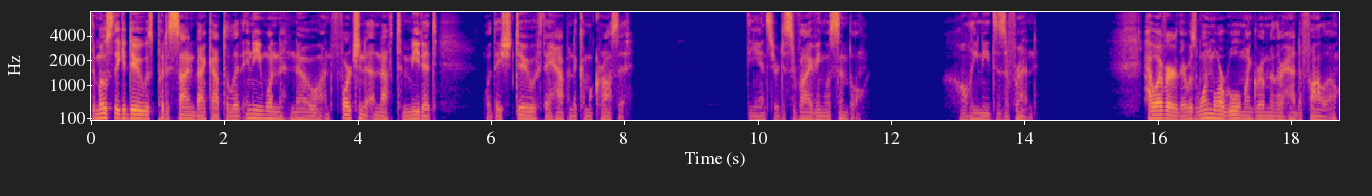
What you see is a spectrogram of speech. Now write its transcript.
The most they could do was put a sign back up to let anyone know, unfortunate enough to meet it, what they should do if they happened to come across it. The answer to surviving was simple all he needs is a friend. However, there was one more rule my grandmother had to follow.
